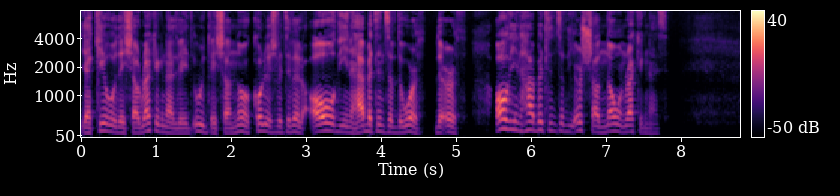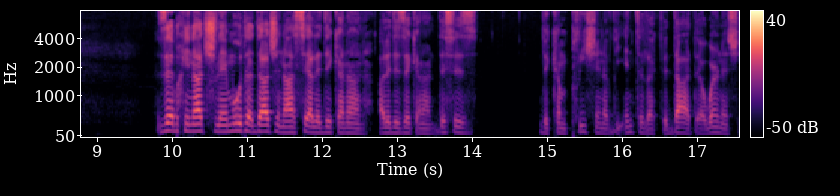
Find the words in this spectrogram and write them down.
Yakiru, they shall recognize, Ve'idud, they shall know, Kol Tevel, all the inhabitants of the earth, the earth. All the inhabitants of the earth shall know and recognize. This is the completion of the intellect, the da'at, the awareness,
